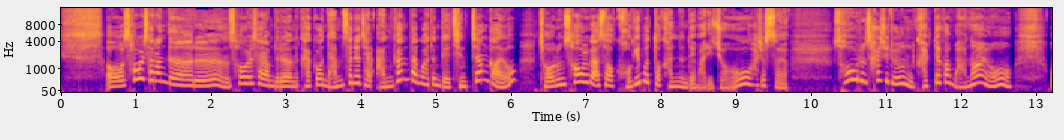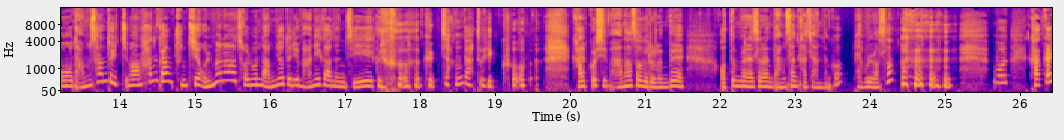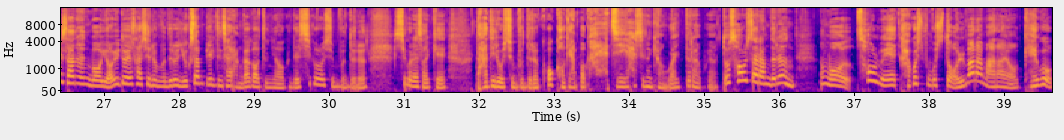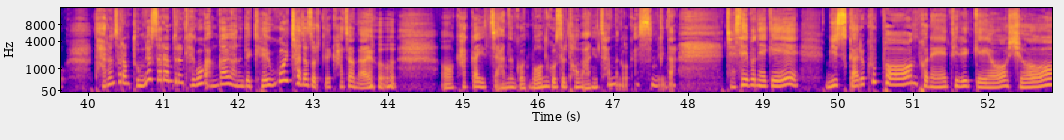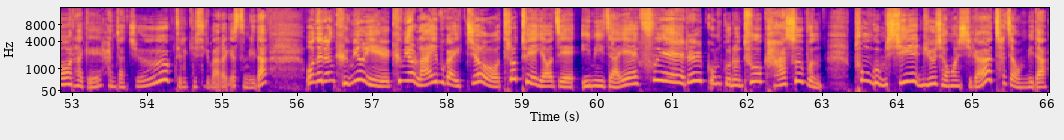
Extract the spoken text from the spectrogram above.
어, 서울 사람들은, 서울 사람들은 가까운 남산에 잘 안 간다고 하던데 진짠가요? 저는 서울 가서 거기부터 갔는데 말이죠. 하셨어요. 서울은 사실은 갈 데가 많아요. 어, 남산도 있지만 한강 둔치에 얼마나 젊은 남녀들이 많이 가는지, 그리고 극장가도 있고, 갈 곳이 많아서 그러는데, 어떤 면에서는 남산 가지 않는 거? 배불러서? 뭐, 가까이 사는 뭐 여의도에 사시는 분들은 63빌딩 잘 안 가거든요. 근데 시골 오신 분들은 시골에서 이렇게 나들이 오신 분들은 꼭 거기 한번 가야지 하시는 경우가 있더라고요. 또 서울 사람들은 뭐 서울 외에 가고 싶은 곳이 또 얼마나 많아요. 계곡. 다른 사람, 동네 사람들은 계곡 안 가요 하는데 계곡을 찾아서 이렇게 가잖아요. 어, 가까이 있지 않은 곳, 먼 곳을 더 많이 찾는 것 같습니다. 자, 세 분에게 미숫가루 쿠폰 보내드릴게요. 시원하게 한 잔 쭉 들이키시기 바라겠습니다. 오늘은 금요일, 금요 라이브가 있죠. 트로트의 여제, 이미자의 후회를 꿈꾸는 두 가수분, 풍금 씨, 류정원 씨가 찾아옵니다.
